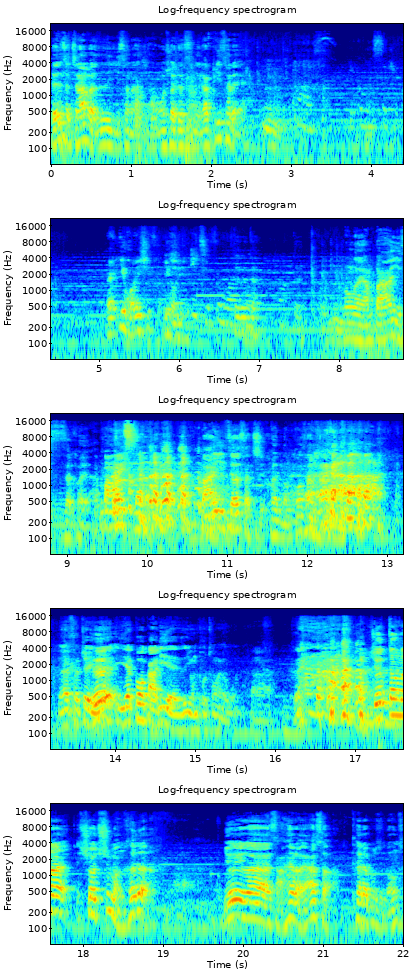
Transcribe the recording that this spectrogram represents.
但是实际上勿是医生浪向，我晓得是人家编出来的。嗯。哎，一伙一起，一伙一起。一起付吗？对对对。弄了像八阿姨四十块呀，八万四，八阿姨只要十几块，侬讲啥？哎，发觉现在现在报价钿侪是用普通闲话。就蹲辣小区门口头，有一个上海老爷叔推了部电动车，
